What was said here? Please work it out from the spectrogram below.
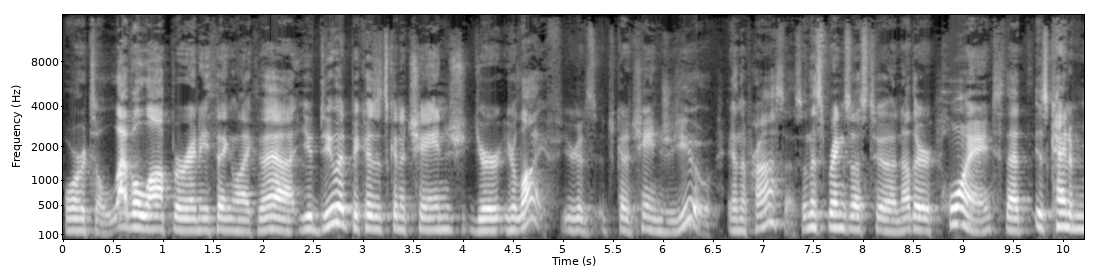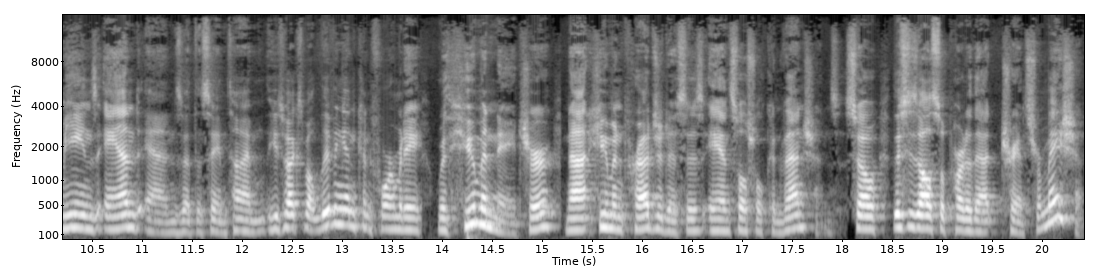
or to level up or anything like that. You do it because it's going to change your, your life. You're to, it's going to change you in the process. And this brings us to another point that is kind of means and ends at the same time. He talks about living in conformity with human nature, not human prejudices and social conventions. So this is also part of that transformation.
